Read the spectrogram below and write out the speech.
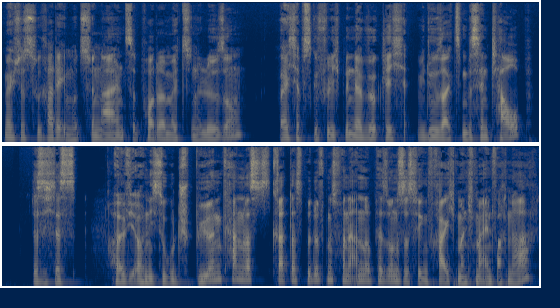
möchtest du gerade emotionalen Support oder möchtest du eine Lösung? Weil ich habe das Gefühl, ich bin da wirklich, wie du sagst, ein bisschen taub, dass ich das häufig auch nicht so gut spüren kann, was gerade das Bedürfnis von der anderen Person ist. Deswegen frage ich manchmal einfach nach.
